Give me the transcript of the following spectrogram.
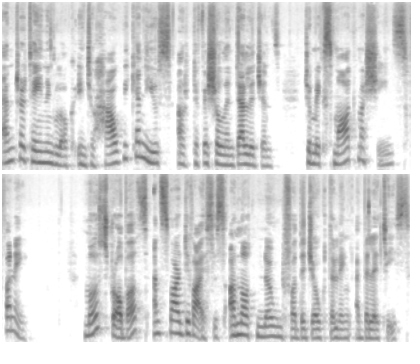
entertaining look into how we can use artificial intelligence to make smart machines funny. Most robots and smart devices are not known for their joke telling abilities.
